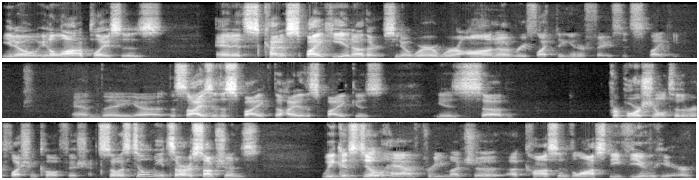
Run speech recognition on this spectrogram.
you know, in a lot of places, and it's kind of spiky in others. You know, where we're on a reflecting interface, it's spiky. and the uh, the size of the spike, the height of the spike is is um, proportional to the reflection coefficient. So it still meets our assumptions. We could still have pretty much a, a constant velocity view here.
